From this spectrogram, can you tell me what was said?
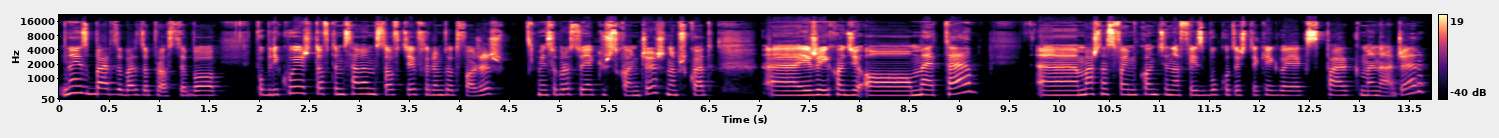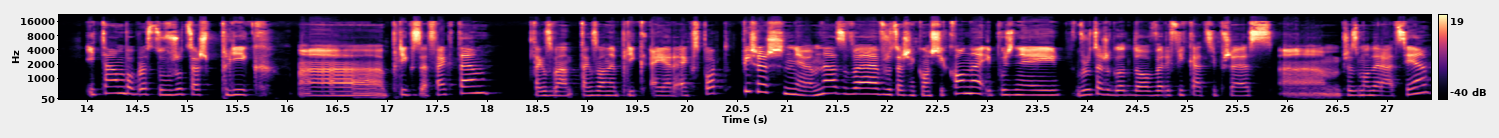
no jest bardzo, bardzo prosty, bo publikujesz to w tym samym softie, w którym to tworzysz, więc po prostu jak już skończysz, na przykład e, jeżeli chodzi o metę, e, masz na swoim koncie na Facebooku coś takiego jak Spark Manager i tam po prostu wrzucasz plik, e, plik z efektem, tak zwany, tak zwany plik AR Export. Piszesz, nie wiem, nazwę, wrzucasz jakąś ikonę i później wrzucasz go do weryfikacji przez, um, przez moderację.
